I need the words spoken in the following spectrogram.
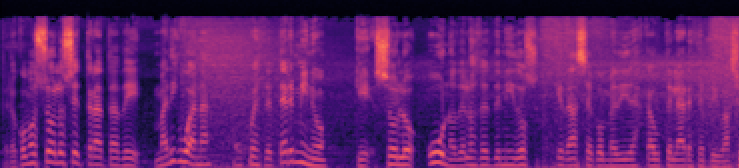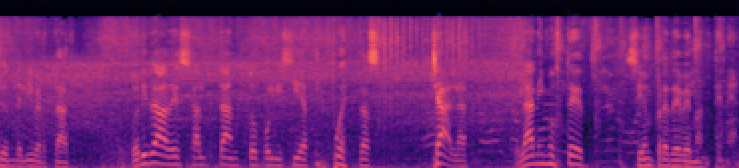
pero como solo se trata de marihuana, un juez determinó que solo uno de los detenidos quedase con medidas cautelares de privación de libertad. Autoridades al tanto, policías dispuestas. Chala, el ánimo usted siempre debe mantener.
